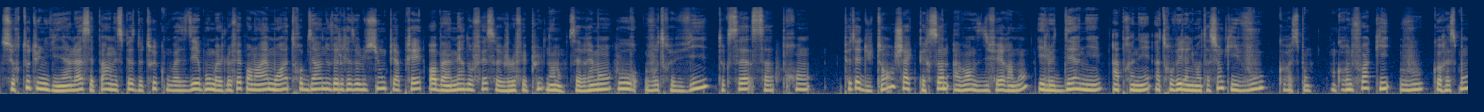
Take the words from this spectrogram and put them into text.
sur toute une vie. Hein. Là, c'est pas un espèce de truc qu'on va se dire, bon, bah, je le fais pendant un mois, trop bien, nouvelle résolution, puis après, oh, bah, merde aux fesses, je le fais plus. Non, non, c'est vraiment pour votre vie. Donc, ça, ça prend peut-être du temps, chaque personne avance différemment. Et le dernier, apprenez à trouver l'alimentation qui vous correspond encore une fois, qui vous correspond,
